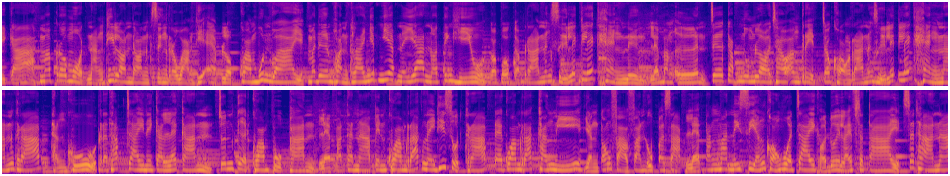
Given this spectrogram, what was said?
ริกา มาโปรโมทหนังที่ลอนดอน ซึ่งระหว่างที่แอบหลบความวุ่นวาย มาเดินผ่อนคลายเงียบๆในย่านนอตติงฮิลก็พบกับร้านหนังสือเล็ก ๆ แห่งหนึ่ง และบังเอิญ เจอกับหนุ่มหล่อชาวอังกฤษเจ้าของร้านหนังสือเล็ก ๆ แห่งนั้นครับ ทั้งคู่ประทับใจในกันและกัน จนเกิดความผูกพันและพัฒนาเป็นความรักในที่สุดครับ แต่ความรักครั้งนี้ยังต้องฝ่าฟันอุปสรรค และตั้งมั่นในเสียงของหัวใจเขอด้วยไลฟ์สไตล์สถานะ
